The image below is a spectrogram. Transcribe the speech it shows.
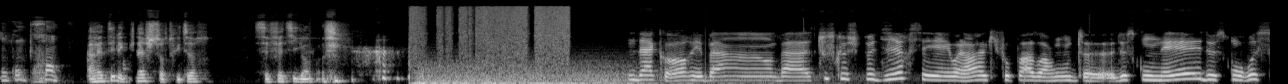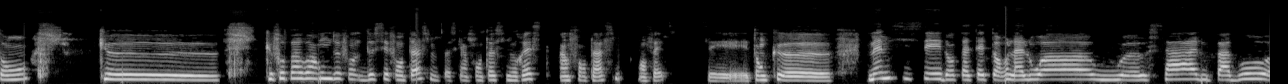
on comprend. Arrêtez les clashs sur Twitter. C'est fatigant. D'accord, et ben, bah, tout ce que je peux dire, c'est voilà qu'il faut pas avoir honte de ce qu'on est, de ce qu'on ressent, que que faut pas avoir honte de, de ses fantasmes parce qu'un fantasme reste un fantasme en fait. C'est tant que même si c'est dans ta tête hors la loi ou euh, sale ou pas beau,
